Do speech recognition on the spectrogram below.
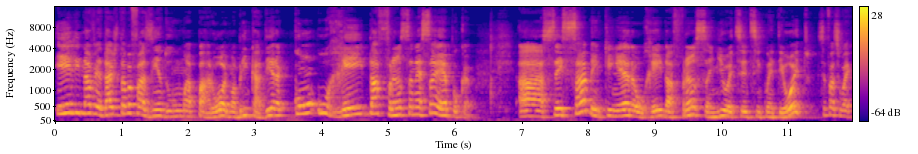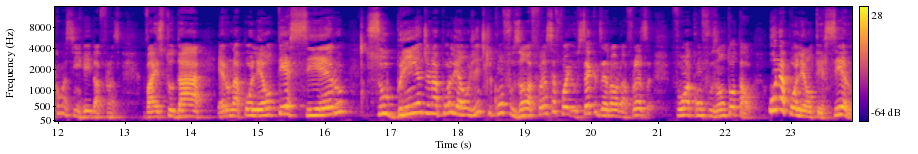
ele, na verdade, estava fazendo uma paródia, uma brincadeira com o rei da França nessa época. Ah, vocês sabem quem era o rei da França em 1858? Você fala assim, ué, como assim rei da França? Vai estudar, era o Napoleão III, sobrinho de Napoleão. Gente, que confusão. A França foi, o século XIX na França foi uma confusão total. O Napoleão III,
